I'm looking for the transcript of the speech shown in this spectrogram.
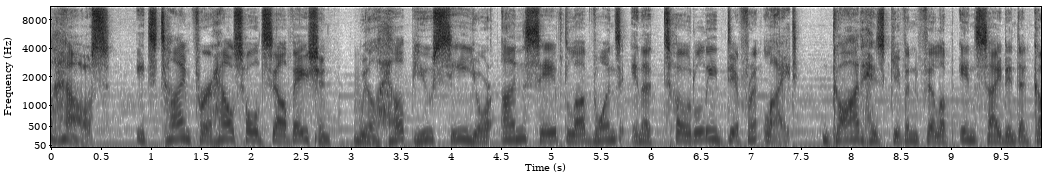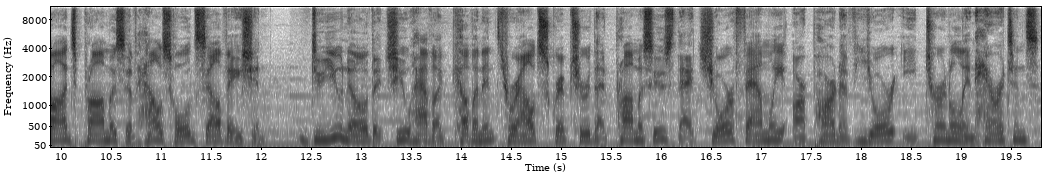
house. It's time for household salvation. We'll help you see your unsaved loved ones in a totally different light. God has given Philip insight into God's promise of household salvation. Do you know that you have a covenant throughout Scripture that promises that your family are part of your eternal inheritance?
